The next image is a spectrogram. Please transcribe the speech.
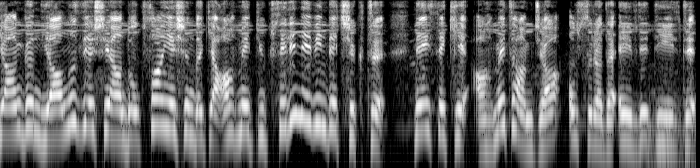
Yangın yalnız yaşayan 90 yaşındaki Ahmet Yüksel'in evinde çıktı. Neyse ki Ahmet amca o sırada evde değildi.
